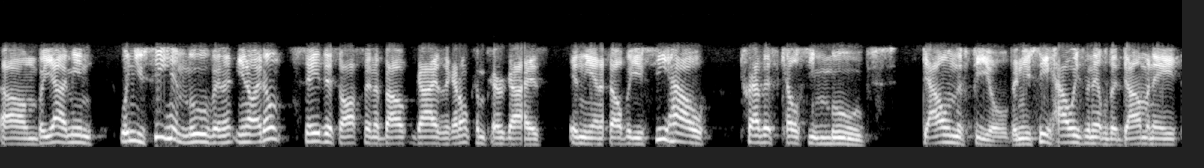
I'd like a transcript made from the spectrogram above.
Um, but yeah, I mean, when you see him move, and you know, I don't say this often about guys. Like I don't compare guys in the NFL, but you see how Travis Kelce moves down the field, and you see how he's been able to dominate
